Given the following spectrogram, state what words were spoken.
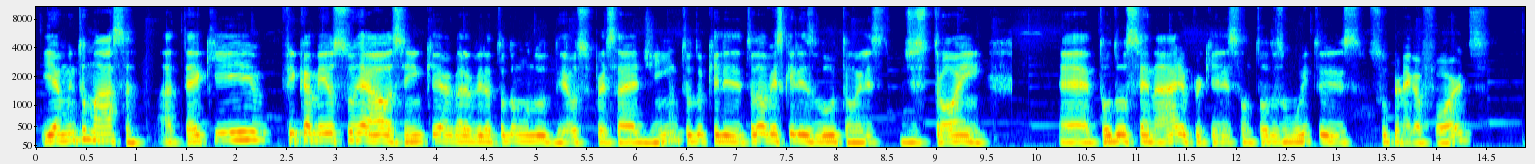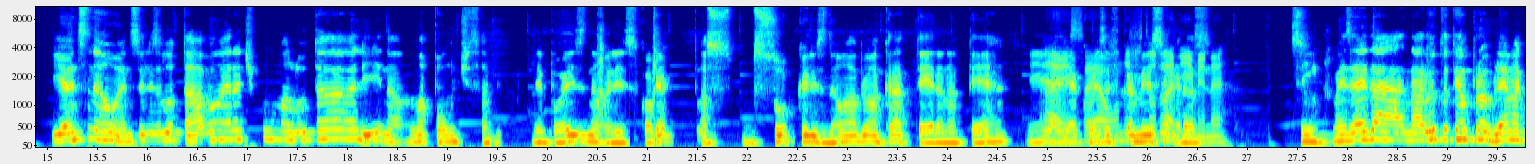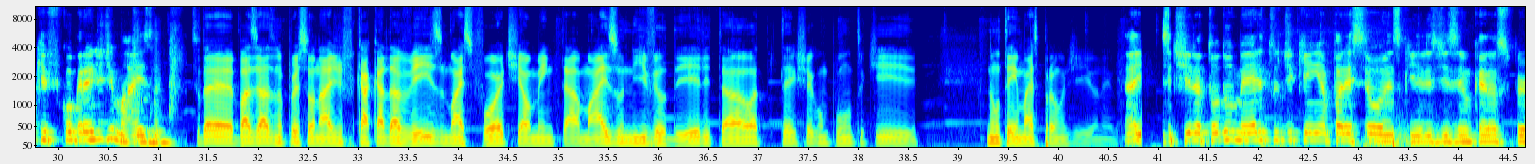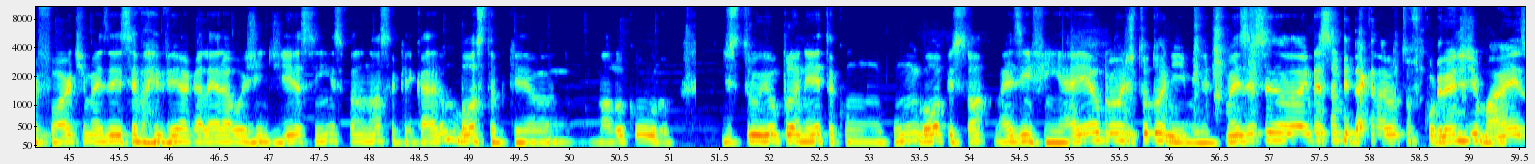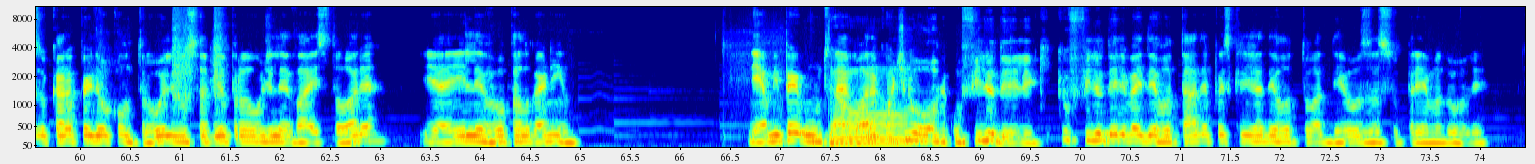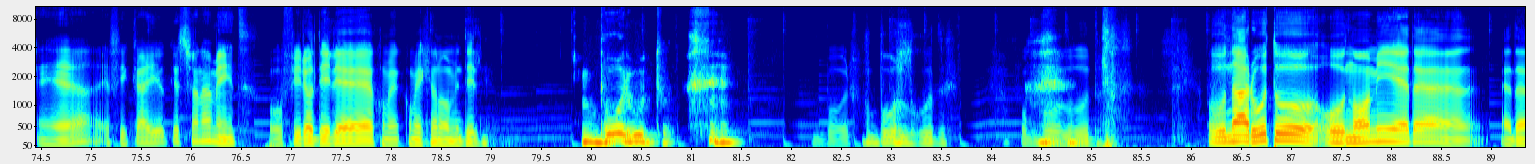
E é muito massa. Até que fica meio surreal, assim, que agora vira todo mundo Deus Super Saiyajin. Tudo que ele, toda vez que eles lutam, eles destroem é, todo o cenário, porque eles são todos muito super mega fortes. E antes não, antes eles lutavam, era tipo uma luta ali, na, numa ponte, sabe? Depois não, eles qualquer soco que eles dão abre uma cratera na terra e Ah, aí a coisa é a fica meio sem anime, graça. né? Sim, mas aí da Naruto tem um problema que ficou grande demais, né? Tudo é baseado no personagem ficar cada vez mais forte, aumentar mais o nível dele e tal, até que chega um ponto que não tem mais pra onde ir o negócio. Você tira todo o mérito de quem apareceu antes, que eles diziam que era super forte, mas aí você vai ver a galera hoje em dia assim e você fala, nossa, aquele cara era um bosta, porque o maluco destruiu o planeta com, com um golpe só. Mas enfim, aí é o problema de todo anime, né? Mas essa é a impressão que dá que Naruto ficou grande demais, o cara perdeu o controle, não sabia pra onde levar a história, e aí levou pra lugar nenhum. E aí eu me pergunto, né? Então- Agora continuou com o filho dele. O que, que o filho dele vai derrotar depois que ele já derrotou a deusa suprema do rolê? É, fica aí o questionamento. O filho dele é. Como é, como é que é o nome dele? Boruto. Boro. Boludo. O boludo. o Naruto, o nome é da. É da.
